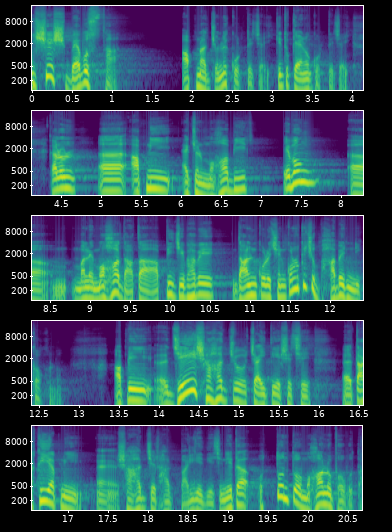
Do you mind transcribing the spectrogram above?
বিশেষ ব্যবস্থা আপনার জন্য করতে চাই, কিন্তু কেন করতে চাই? কারণ আপনি একজন মহাবীর এবং মানে মহাদাতা, আপনি যেভাবে দান করেছেন, কোনো কিছু ভাবেননি কখনো। আপনি যে সাহায্য চাইতে এসেছে তাকেই আপনি সাহায্যের হাত বাড়িয়ে দিয়েছেন। এটা অত্যন্ত মহানুভবতা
